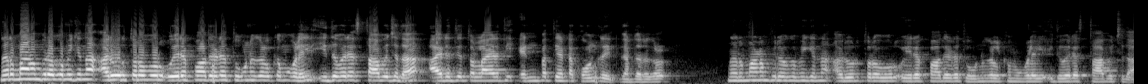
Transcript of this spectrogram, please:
നിർമ്മാണം പുരോഗമിക്കുന്ന അരൂർ തുറവൂർ ഉയരപ്പാതയുടെ തൂണുകൾക്ക് മുകളിൽ ഇതുവരെ സ്ഥാപിച്ചത് ആയിരത്തി തൊള്ളായിരത്തി എൺപത്തിയെട്ട് കോൺക്രീറ്റ് ഗർഡറുകൾ നിർമ്മാണം പുരോഗമിക്കുന്ന അരൂർ തുറവൂർ ഉയരപ്പാതയുടെ തൂണുകൾക്ക് മുകളിൽ ഇതുവരെ സ്ഥാപിച്ചത്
